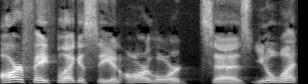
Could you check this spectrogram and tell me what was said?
our faith legacy and our Lord says, you know what?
